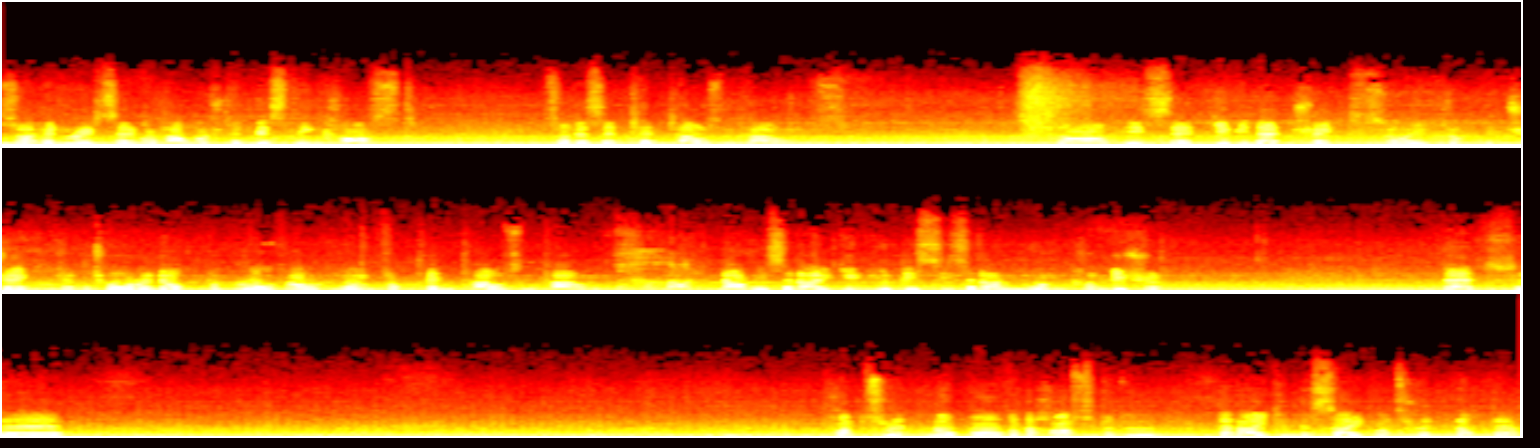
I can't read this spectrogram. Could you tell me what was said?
So Henry said, well, how much did this thing cost? So they said ten thousand pounds. So he said, give me that check. So he took the check and tore it up and wrote out one for £10,000. now he said, I'll give you this, he said, on one condition. That uh, what's written up over the hospital, that I can decide what's written up there.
